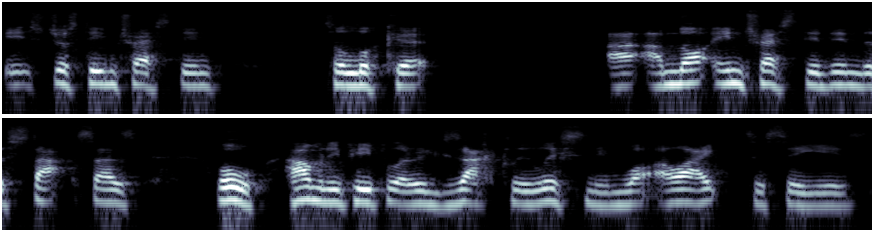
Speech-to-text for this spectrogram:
it's just interesting to look at. I, i'm not interested in the stats as oh how many people are exactly listening. What i like to see is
